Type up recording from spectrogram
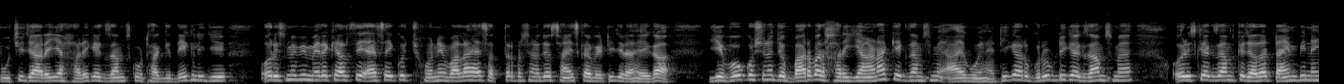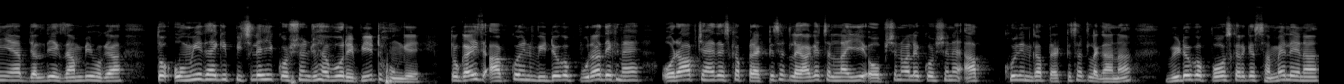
पूछी जा रही है। हर एक एग्ज़ाम्स को उठा के देख लीजिए। और इसमें भी मेरे ख्याल से ऐसा ही कुछ होने वाला है, सत्तर परसेंट जो साइंस का वेटेज रहेगा। ये वो क्वेश्चन है जो बार बार हरियाणा के एग्ज़ाम्स में आए हुए हैं, ठीक है? और ग्रुप डी के एग्ज़ाम्स में, और इसके एग्ज़ाम्स के ज़्यादा टाइम भी नहीं है। अब जल्दी एग्ज़ाम भी हो गया। तो उम्मीद है कि पिछले ही क्वेश्चन जो है वो रिपीट होंगे। तो गाइज़ आपको इन वीडियो को पूरा देखना है और आप चाहें तो इसका प्रैक्टिस सेट लगा के चलना, ये ऑप्शन वाले क्वेश्चन है, आप खुद इनका प्रैक्टिस सेट लगाना वीडियो को पोस्ट करके समय लेना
